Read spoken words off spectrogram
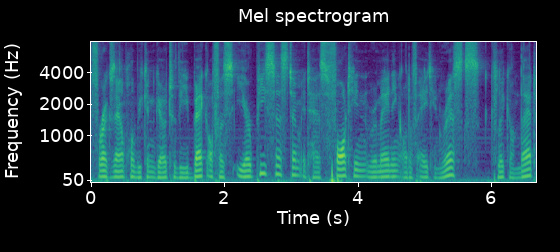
For example, we can go to the back office ERP system. It has 14 remaining out of 18 risks. Click on that.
